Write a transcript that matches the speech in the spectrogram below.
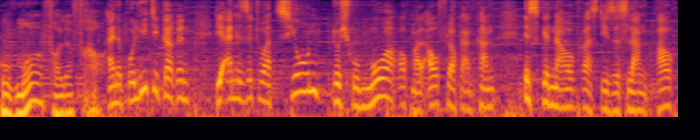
humorvolle Frau. Eine Politikerin, die eine Situation durch Humor auch mal auflockern kann, ist genau, was dieses Land braucht.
